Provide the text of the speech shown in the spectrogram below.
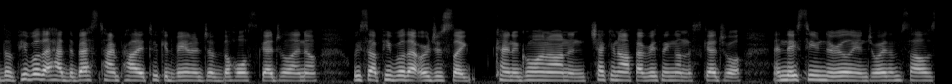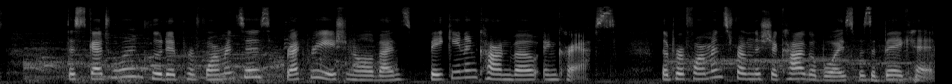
the people that had the best time probably took advantage of the whole schedule. I know we saw people that were just like kind of going on and checking off everything on the schedule, and they seemed to really enjoy themselves. The schedule included performances, recreational events, baking and convo, and crafts. The performance from the Chicago Boyz was a big hit.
